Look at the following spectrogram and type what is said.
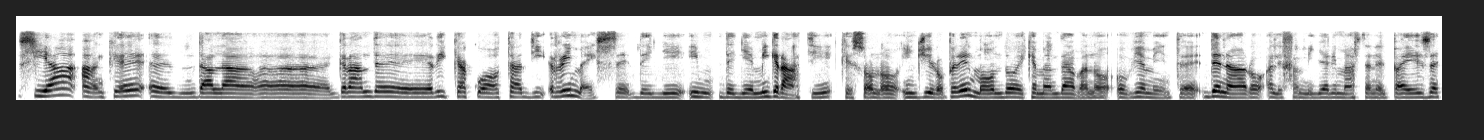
sia anche eh, dalla grande ricca quota di rimesse degli, im, degli emigrati che sono in giro per il mondo e che mandavano ovviamente denaro alle famiglie rimaste nel paese.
